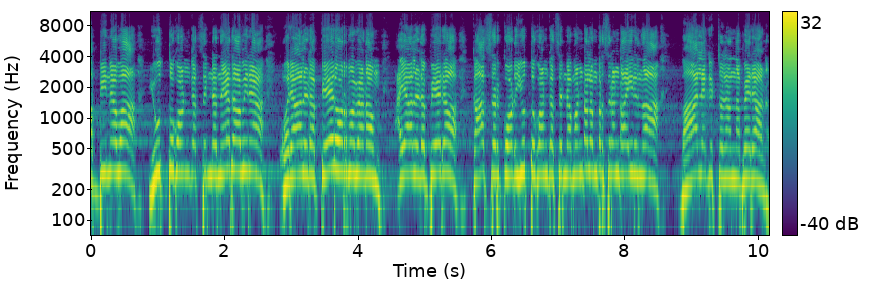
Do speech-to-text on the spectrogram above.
അഭിനവ യൂത്ത് കോൺഗ്രസിന്റെ നേതാവിന് ഒരാളുടെ പേരോർമ്മ വേണം. അയാളുടെ പേര് കാസർഗോഡ് യൂത്ത് കോൺഗ്രസിന്റെ മണ്ഡലം പ്രസിഡന്റ് ആയിരുന്ന ബാലകൃഷ്ണൻ എന്ന പേരാണ്.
